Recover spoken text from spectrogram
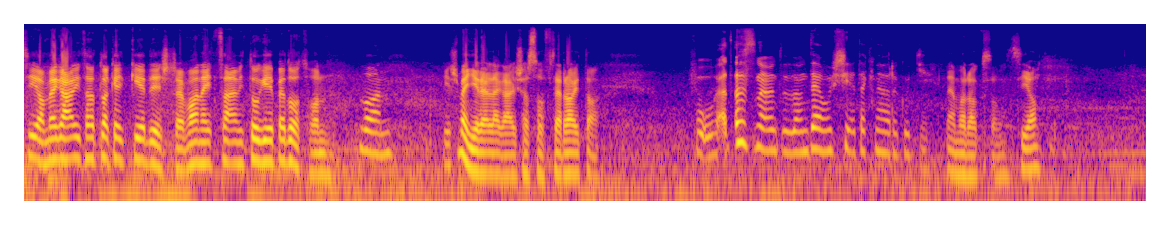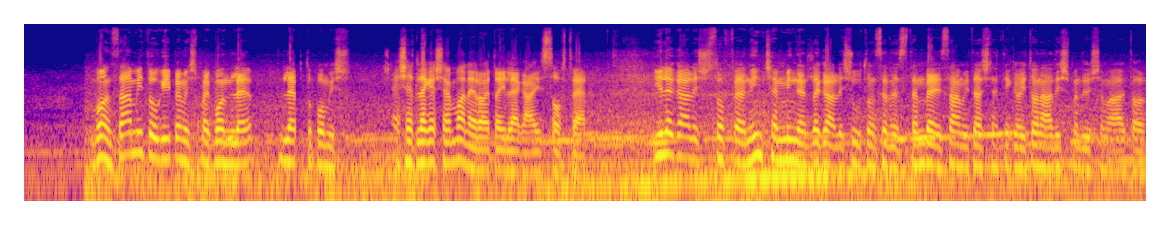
Szia, megállíthatlak egy kérdésre. Van egy számítógéped otthon? Van. És mennyire legális a szoftver rajta? Fú, hát azt nem tudom, de most sietek, ne haragudj. Nem haragszom. Szia. Van számítógépem is, meg van le- laptopom is. És esetlegesen van-e rajta illegális szoftver? Illegális szoftver nincsen, mindent legális úton szereztem be egy számítástechnikai tanárismerősem által.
